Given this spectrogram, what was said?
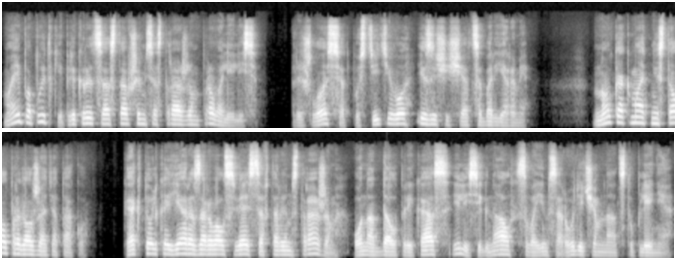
Мои попытки прикрыться оставшимся стражем провалились. Пришлось отпустить его и защищаться барьерами. Но как мать не стал продолжать атаку. Как только я разорвал связь со вторым стражем, он отдал приказ или сигнал своим сородичам на отступление.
